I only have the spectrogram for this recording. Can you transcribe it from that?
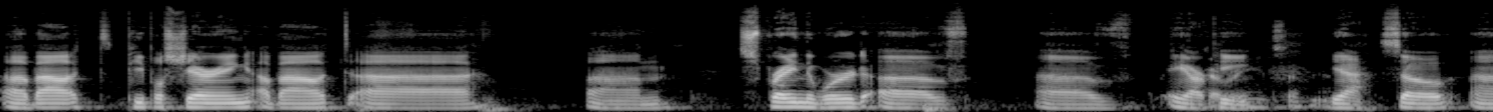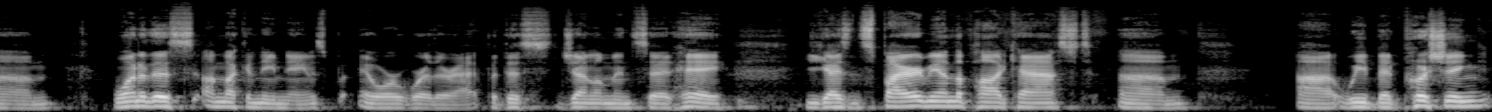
about people sharing about uh, um, spreading the word of of ARP. stuff, yeah. So um, one of this, I'm not going to name names or where they're at, but this gentleman said, "Hey, you guys inspired me on the podcast. Um, uh, we've been pushing."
